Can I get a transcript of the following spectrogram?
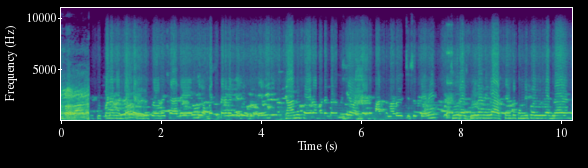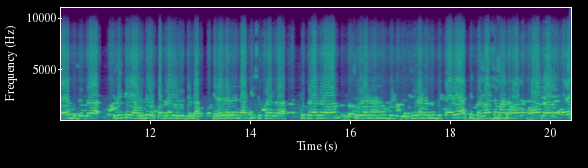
ಗಂಡ ಕುಪ್ಪಣ ಹಿರಿಯ ಪ್ರೌಢಶಾಲೆಯಲ್ಲಿ ಒಂಬತ್ತು ತರಗತಿಯಲ್ಲಿ ಹೋಗುತ್ತೇನೆ ನಾನು ಸೌರ ಮಂಡಲದ ಬಗ್ಗೆ ಒಂದೆರಡು ಮಾತನಾಡಲು ಇಚ್ಛಿಸುತ್ತೇನೆ. ಸೂರ್ಯ, ಸೂರ್ಯನಿಗೆ ಅತ್ಯಂತ ಸಮೀಪವಿರುವ ಗ್ರಹ ಎಂದರೆ ಬುಧ ಗ್ರಹ ಇದಕ್ಕೆ ಯಾವುದೇ ಉಪಗ್ರಹ ಇರುವುದಿಲ್ಲ. ಎರಡನೇದಾಗಿ ಶುಕ್ರ ಗ್ರಹ ಶುಕ್ರ ಗ್ರಹ ಸೂರ್ಯನನ್ನು ಬಿಟ್, ಸೂರ್ಯನನ್ನು ಬಿಟ್ಟರೆ ಅತಿ ಪ್ರಕಾಶಮಾನವಾದಂತಹ ಗ್ರಹವೆಂದರೆ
